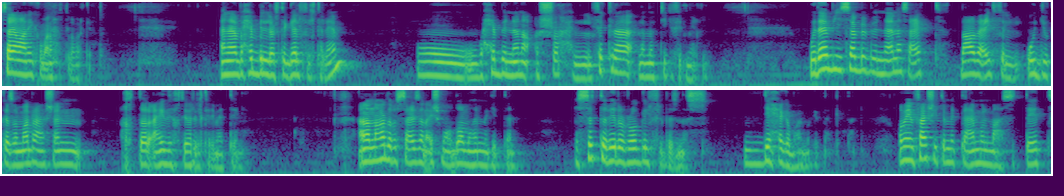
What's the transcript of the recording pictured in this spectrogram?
السلام عليكم ورحمة الله وبركاته. أنا بحب الارتجال في الكلام وبحب إن أنا أشرح الفكرة لما بتيجي في دماغي. وده بيسبب إن أنا ساعات بقعد أعيد في ال audio كذا مرة عشان أختار أعيد اختيار الكلمات تاني. أنا النهاردة بس عايزة أناقش موضوع مهم جدا. الست غير الراجل في ال business دي حاجة مهمة جدا. وما ينفعش يتم التعامل مع الستات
